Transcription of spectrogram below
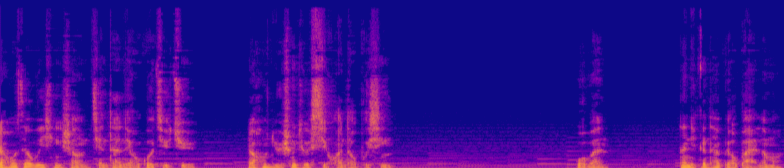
然后在微信上简单聊过几句，然后女生就喜欢到不行。我问：“那你跟他表白了吗？”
